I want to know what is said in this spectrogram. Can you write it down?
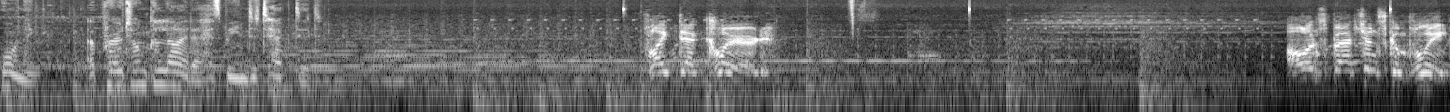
Warning. A proton collider has been detected. Flight deck cleared. All inspections complete.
